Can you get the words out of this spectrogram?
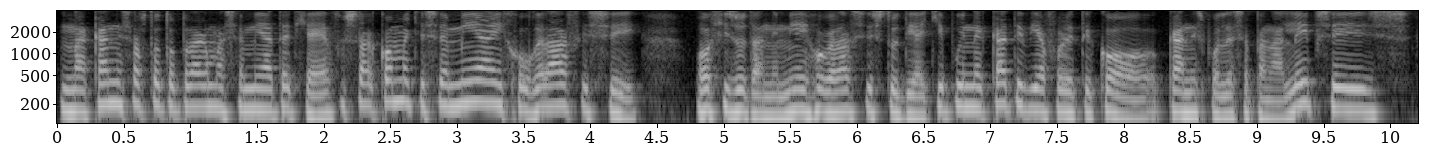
να κάνεις αυτό το πράγμα σε μια τέτοια αίθουσα, ακόμα και σε μια ηχογράφηση όχι ζωντανή, μια ηχογράφηση στοντιακή που είναι κάτι διαφορετικό. Κάνεις πολλές επαναλήψεις, ε,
